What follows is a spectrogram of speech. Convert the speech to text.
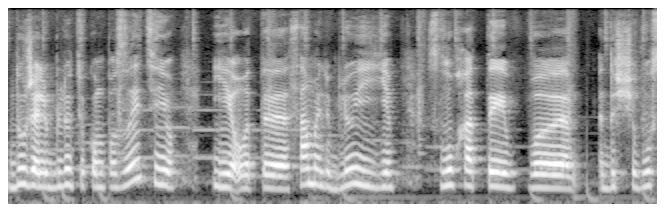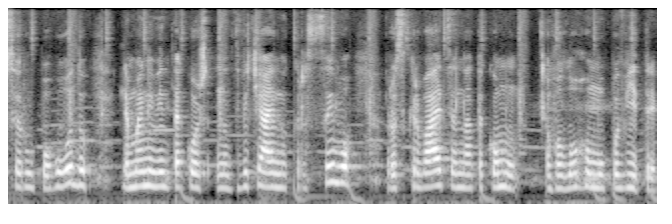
Дуже люблю цю композицію, і от е, саме люблю її слухати в дощову сиру погоду. Для мене він також надзвичайно красиво розкривається на такому вологому повітрі.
